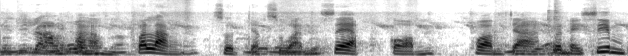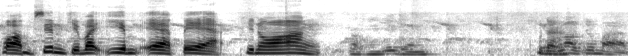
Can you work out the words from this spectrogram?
มันที่ดาวนี่อ้วนค่ะเหรอฝรั่งสดจากสวนแซ่บกรอบพร้อมจ้าเพิ่นให้ซิมพร้อมซิมจะว่าอิ่มแอแปะพี่น้องฝากให้ยายแดงคุณน่ะเราจะบาท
